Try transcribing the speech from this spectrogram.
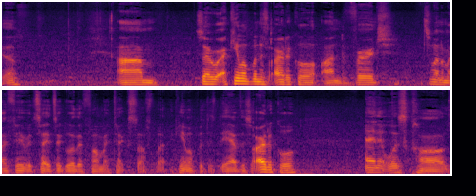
Know. Um, so I came up with this article on The Verge. It's one of my favorite sites. I go there for all my tech stuff. But I came up with this. They have this article, and it was called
